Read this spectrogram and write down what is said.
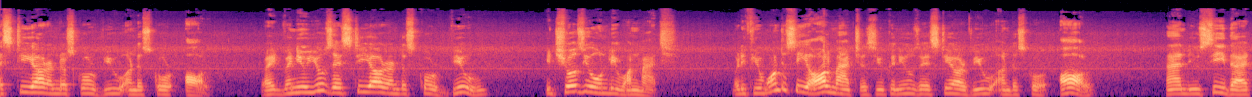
str underscore view underscore all, right? When you use str underscore view, it shows you only one match. But if you want to see all matches, you can use str view underscore all. And you see that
